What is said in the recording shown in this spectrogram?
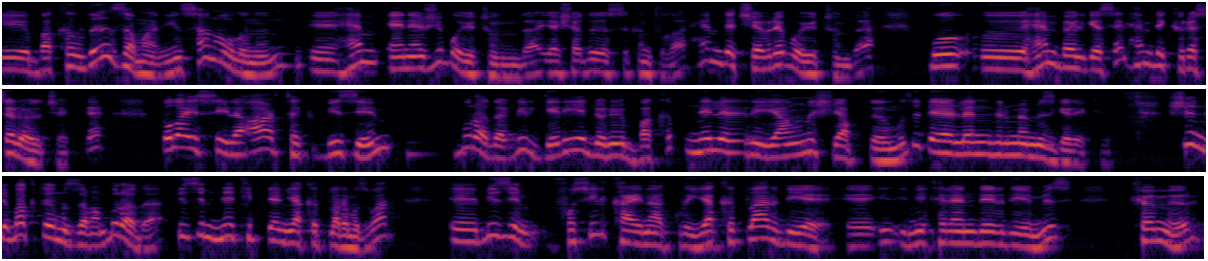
e, bakıldığı zaman insanoğlunun e, hem enerji boyutunda yaşadığı sıkıntılar hem de çevre boyutunda bu e, hem bölgesel hem de küresel ölçekte. Dolayısıyla artık bizim burada bir geriye dönüp bakıp neleri yanlış yaptığımızı değerlendirmemiz gerekiyor. Şimdi baktığımız zaman burada bizim ne tipten yakıtlarımız var? Ee, bizim fosil kaynaklı yakıtlar diye e, nitelendirdiğimiz kömür,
